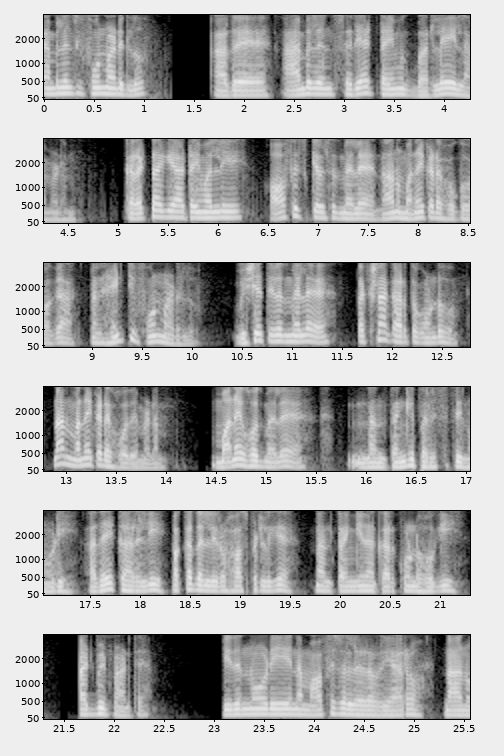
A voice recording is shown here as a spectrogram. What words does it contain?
ಆ್ಯಂಬುಲೆನ್ಸ್ಗೆ ಫೋನ್ ಮಾಡಿದ್ಲು. ಆದರೆ ಆ್ಯಂಬುಲೆನ್ಸ್ ಸರಿಯಾದ ಟೈಮಿಗೆ ಬರಲೇ ಇಲ್ಲ ಮೇಡಮ್ ಕರೆಕ್ಟಾಗಿ ಆ ಟೈಮಲ್ಲಿ ಆಫೀಸ್ ಕೆಲಸದ ಮೇಲೆ ನಾನು ಮನೆ ಕಡೆ ಹೋಗುವಾಗ ನನ್ನ ಹೆಂಡತಿ ಫೋನ್ ಮಾಡಿದ್ಲು. ವಿಷಯ ತಿಳಿದ ಮೇಲೆ ತಕ್ಷಣ ಕಾರ್ ತಗೊಂಡು ನಾನು ಮನೆ ಕಡೆ ಹೋದೆ ಮೇಡಮ್ ಮನೆಗೆ ಹೋದ್ಮೇಲೆ ನನ್ನ ತಂಗಿ ಪರಿಸ್ಥಿತಿ ನೋಡಿ ಅದೇ ಕಾರಲ್ಲಿ ಪಕ್ಕದಲ್ಲಿರೋ ಹಾಸ್ಪಿಟ್ಲಿಗೆ ನನ್ನ ತಂಗಿನ ಕರ್ಕೊಂಡು ಹೋಗಿ ಅಡ್ಮಿಟ್ ಮಾಡಿದೆ. ಇದನ್ನ ನೋಡಿ ನಮ್ಮ ಆಫೀಸಲ್ಲಿರೋರು ಯಾರೋ, ನಾನು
